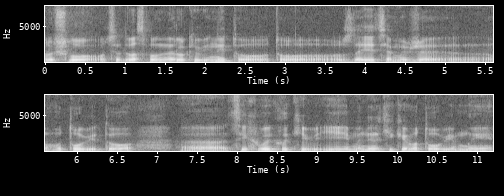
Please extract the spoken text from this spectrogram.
Пройшло оце два з половиною роки війни, то, то здається, ми вже е, готові до е, цих викликів, і ми не тільки готові, ми е,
